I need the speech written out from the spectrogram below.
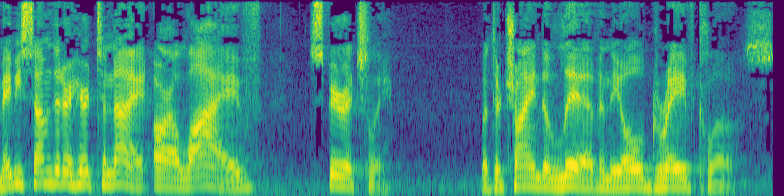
maybe some that are here tonight, are alive spiritually? but they're trying to live in the old grave clothes.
